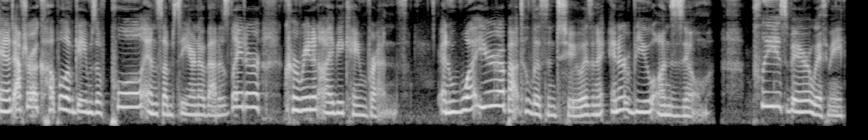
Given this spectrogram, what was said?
And after a couple of games of pool and some Sierra Nevadas later, Karine and I became friends. And what you're about to listen to is an interview on Zoom. Please bear with me.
